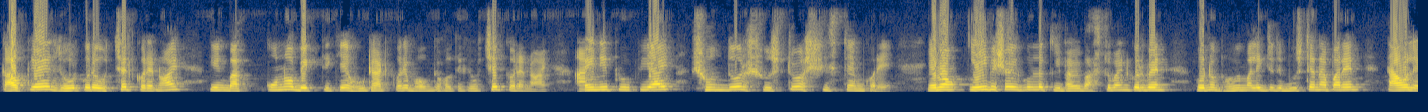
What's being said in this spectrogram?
কাউকে জোর করে উচ্ছেদ করে নয় কিংবা কোনো ব্যক্তিকে হুটহাট করে ভোগ দখল থেকে উচ্ছেদ করে নয়। আইনি প্রক্রিয়ায় সুন্দর, সুষ্ঠু সিস্টেম করে এবং এই বিষয়গুলো কীভাবে বাস্তবায়ন করবেন, কোনো ভূমি মালিক যদি বুঝতে না পারেন, তাহলে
